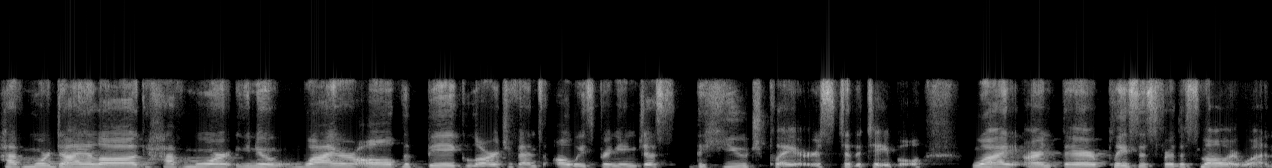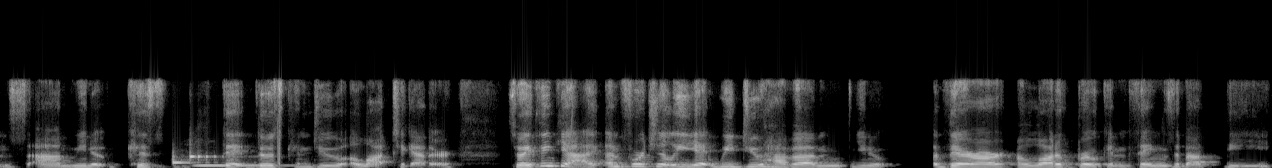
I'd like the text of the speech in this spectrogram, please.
have more dialogue, have more, you know, why are all the big, large events always bringing just the huge players to the table? Why aren't there places for the smaller ones? Um, you know, because those can do a lot together. So I think, yeah, unfortunately, yeah, we do have, um, you know, there are a lot of broken things about the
